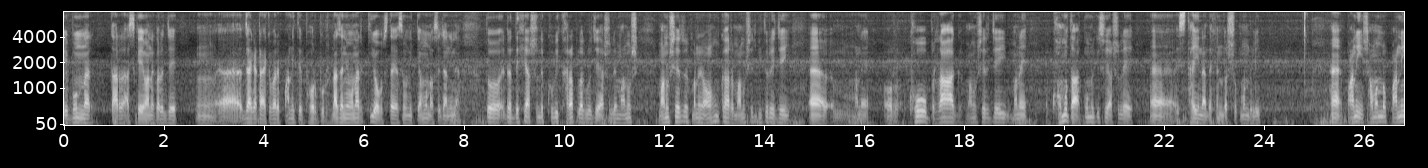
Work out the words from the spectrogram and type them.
এই বন্যার তার আজকে মনে করেন যে জায়গাটা একেবারে পানিতে ভরপুর। না জানি ওনার কি অবস্থায় আছে, উনি কেমন আছে জানি না। তো এটা দেখে আসলে খুবই খারাপ লাগল যে আসলে মানুষ, মানুষের মানে অহংকার, মানুষের ভিতরে যেই মানে ওর ক্ষোভ, রাগ, মানুষের যেই মানে ক্ষমতা কোনো কিছুই আসলে স্থায়ী না। দেখেন দর্শক মণ্ডলী হ্যাঁ পানি, সামান্য পানি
